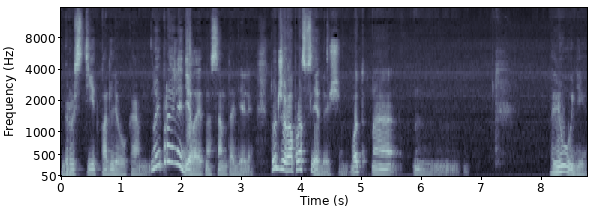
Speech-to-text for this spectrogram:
Грустит подлюка. Ну и правильно делает на самом-то деле. Тут же вопрос в следующем. Вот э, люди,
